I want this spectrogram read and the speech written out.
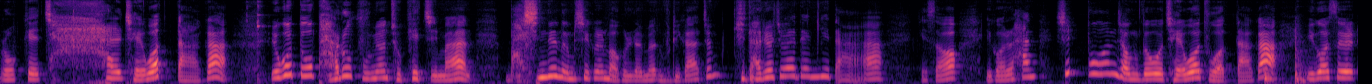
이렇게 잘 재웠다가 이것도 바로 구우면 좋겠지만 맛있는 음식을 먹으려면 우리가 좀 기다려줘야 됩니다. 그래서 이걸 한 10분 정도 재워 두었다가 이것을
